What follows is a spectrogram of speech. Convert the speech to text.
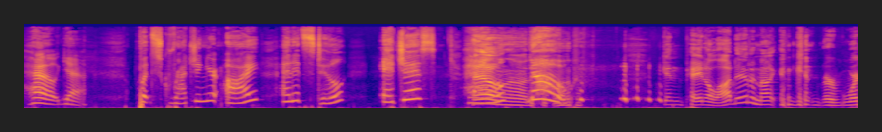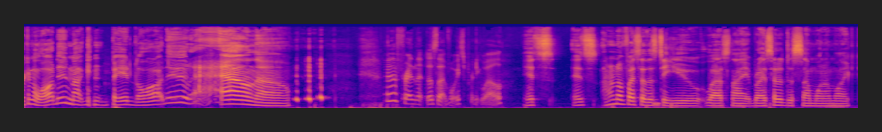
Hell yeah. But scratching your eye and it still itches? Hell no. no. getting paid a lot, dude, and not getting or working a lot, dude, and not getting paid a lot, dude. Hell no. I have a friend that does that voice pretty well. It's it's. I don't know if I said this to you last night, but I said it to someone. I'm like,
